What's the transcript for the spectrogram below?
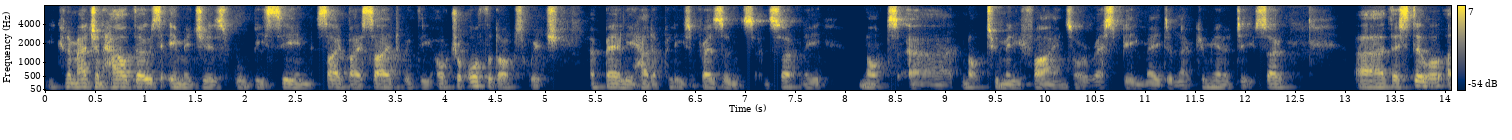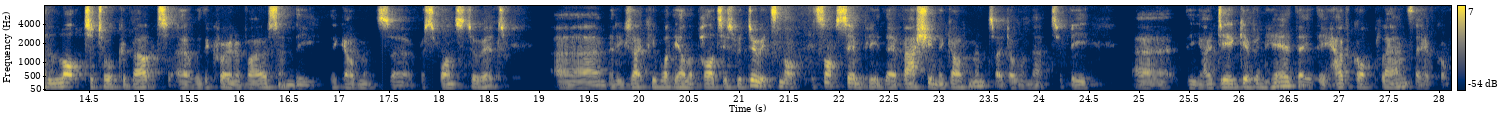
you can imagine how those images will be seen side by side with the ultra Orthodox, which have barely had a police presence and certainly not, uh, not too many fines or arrests being made in that community. So uh, there's still a lot to talk about uh, with the coronavirus and the, the government's uh, response to it. Um, but exactly what the other parties would do, it's not, it's not simply they're bashing the government. I don't want that to be uh, the idea given here. They, they have got plans, they have got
